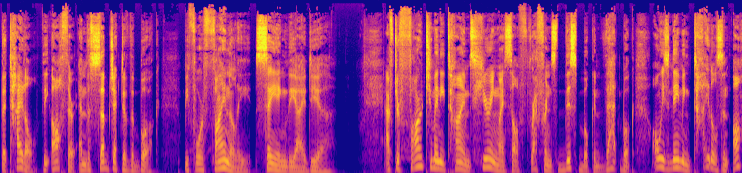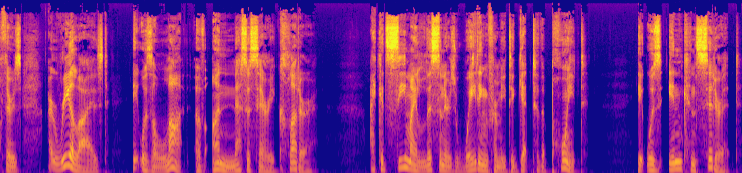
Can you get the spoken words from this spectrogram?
the title, the author, and the subject of the book, before finally saying the idea. After far too many times hearing myself reference this book and that book, always naming titles and authors, I realized it was a lot of unnecessary clutter. I could see my listeners waiting for me to get to the point. It was inconsiderate.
